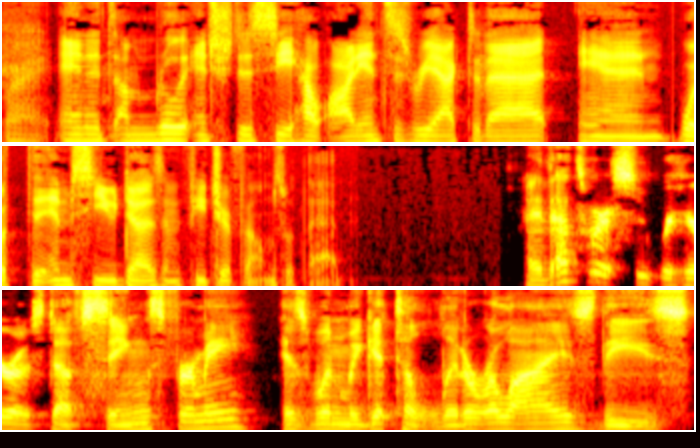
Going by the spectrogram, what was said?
Right. And it's, I'm really interested to see how audiences react to that and what the MCU does in future films with that. And that's where superhero stuff sings for me is when we get to literalize these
